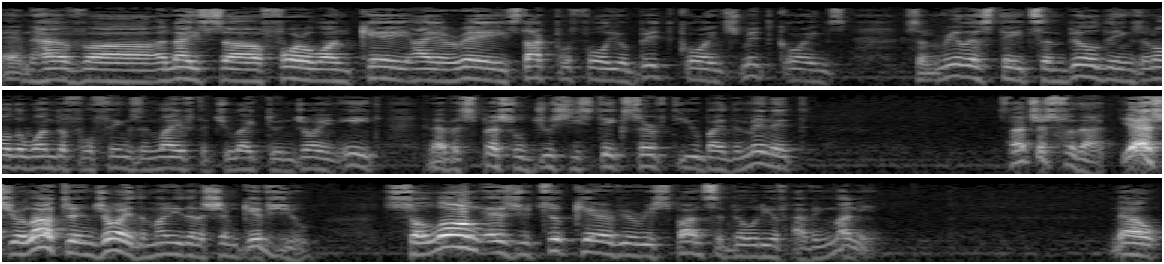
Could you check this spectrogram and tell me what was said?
and have uh, a nice uh, 401k, IRA, stock portfolio, Bitcoin, Schmidt coins, some real estate, some buildings, and all the wonderful things in life that you like to enjoy and eat, and have a special juicy steak served to you by the minute. It's not just for that. Yes, you're allowed to enjoy the money that Hashem gives you, so long as you took care of your responsibility of having money. Now,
